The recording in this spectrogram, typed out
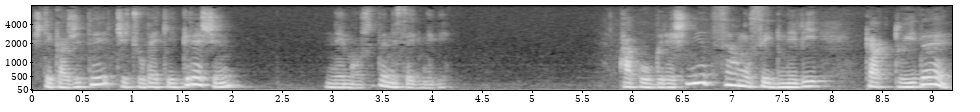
Ще кажете, че човек е грешен, не може да не се гневи. Ако грешният само се гневи, както и да е,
